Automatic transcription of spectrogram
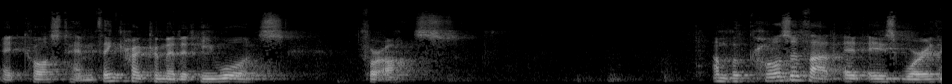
it cost him. Think how committed he was for us. And because of that, it is worthy.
